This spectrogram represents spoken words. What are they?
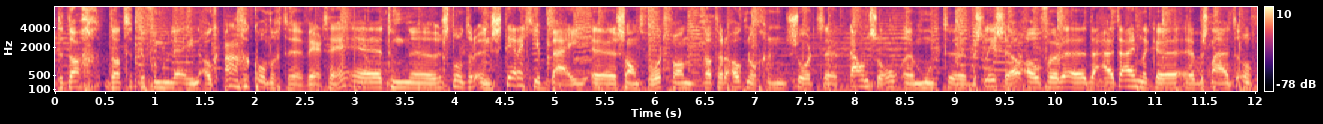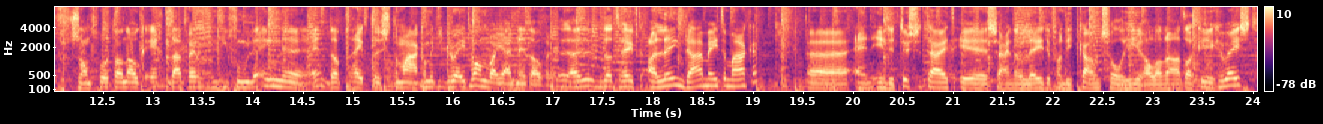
de dag dat de Formule 1 ook aangekondigd eh, werd. Hè? Eh, toen stond er een sterretje bij Zandvoort van dat er ook nog een soort council moet beslissen over de uiteindelijke besluit of Zandvoort dan ook echt daadwerkelijk die Formule 1... eh, hè? Dat heeft dus te maken met die Grade 1 waar jij het net over hebt. Dat heeft alleen daarmee te maken. En in de tussentijd zijn er leden van die council hier al een aantal keer geweest.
